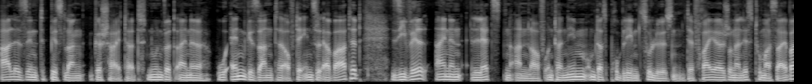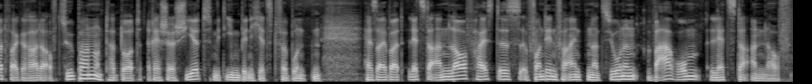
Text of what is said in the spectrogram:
alle sind bislang gescheitert. Nun wird eine UN-Gesandte auf der Insel erwartet. Sie will einen letzten Anlauf unternehmen, um das Problem zu lösen. Der freie Journalist Thomas Seibert war gerade auf Zypern und hat dort recherchiert. Mit ihm bin ich jetzt verbunden. Herr Seibert, letzter Anlauf heißt es von den Vereinten Nationen. Warum letzter Anlauf?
